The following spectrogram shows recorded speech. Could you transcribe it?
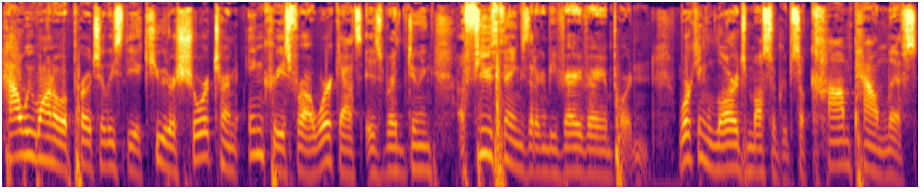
how we want to approach at least the acute or short term increase for our workouts is we're doing a few things that are going to be very, very important important. Working large muscle groups, so compound lifts,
